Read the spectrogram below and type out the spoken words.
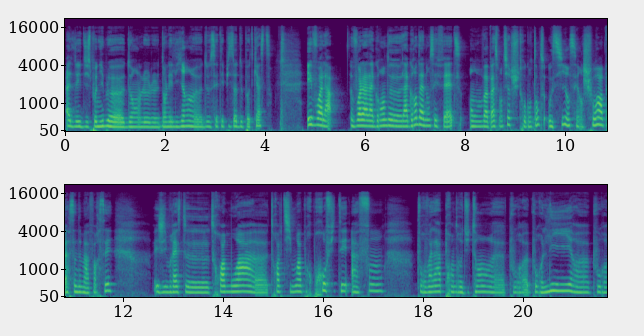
elle est disponible dans, le, dans les liens de cet épisode de podcast. Et voilà, voilà, la grande, annonce est faite. On va pas se mentir, je suis trop contente aussi. Hein, c'est un choix, personne ne m'a forcé. Il me reste euh, trois mois, euh, trois petits mois pour profiter à fond, pour voilà prendre du temps euh, pour pour lire, pour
